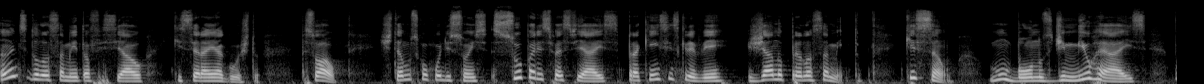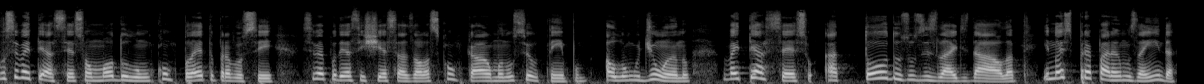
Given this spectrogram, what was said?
antes do lançamento oficial, que será em agosto? Pessoal, estamos com condições super especiais para quem se inscrever já no pré-lançamento, que são um bônus de mil reais. Você vai ter acesso ao módulo 1 completo para você. Você vai poder assistir essas aulas com calma, no seu tempo, ao longo de um ano. Vai ter acesso a todos os slides da aula e nós preparamos ainda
